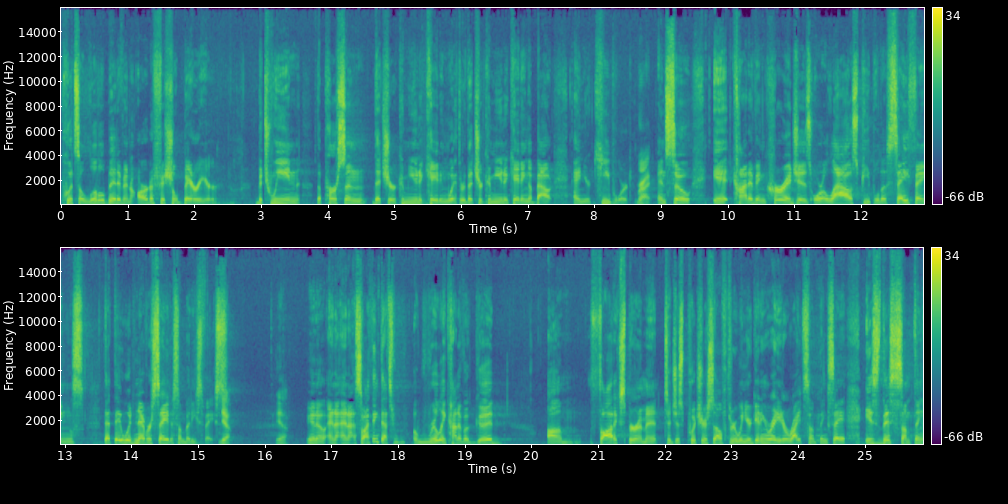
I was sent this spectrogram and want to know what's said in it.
puts a little bit of an artificial barrier between the person that you're communicating with or that you're communicating about and your keyboard. Right. And so it kind of encourages or allows people to say things that they would never say to somebody's face. Yeah. Yeah. You know, and, and so I think that's a really kind of a good um, thought experiment to just put yourself through when you're getting ready to write something. Say, is this something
